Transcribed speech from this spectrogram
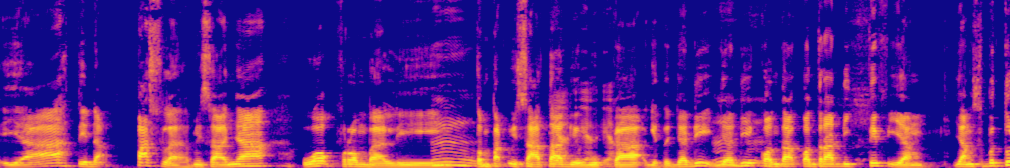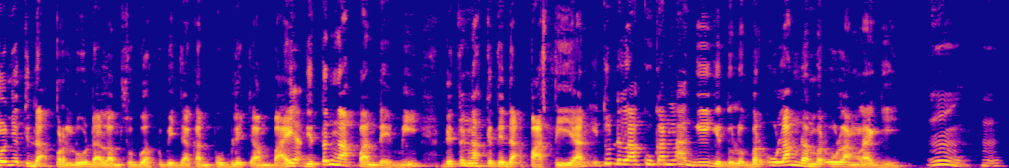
ya tidak pas lah, misalnya walk from Bali, tempat wisata iya, dibuka gitu. Jadi jadi kontra kontradiktif yang yang sebetulnya tidak perlu dalam sebuah kebijakan publik yang baik Iya. di tengah pandemi, di tengah ketidakpastian itu dilakukan lagi gitu loh, berulang dan berulang lagi. Hmm, hmm.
